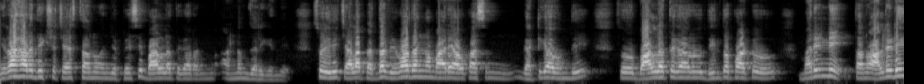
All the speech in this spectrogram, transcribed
నిరాహార దీక్ష చేస్తాను అని చెప్పేసి బాలలత గారు అనడం జరిగింది. సో ఇది చాలా పెద్ద వివాదంగా మారే అవకాశం గట్టిగా ఉంది. సో బాలలత గారు దీంతో పాటు మరిన్ని తను ఆల్రెడీ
